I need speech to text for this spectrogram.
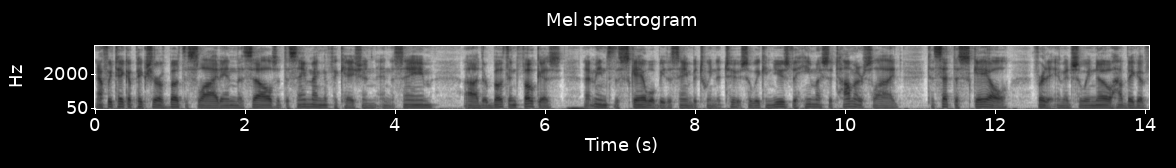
Now, if we take a picture of both the slide and the cells at the same magnification and the same, uh, they're both in focus, that means the scale will be the same between the two. So we can use the hemocytometer slide to set the scale for the image so we know how big of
